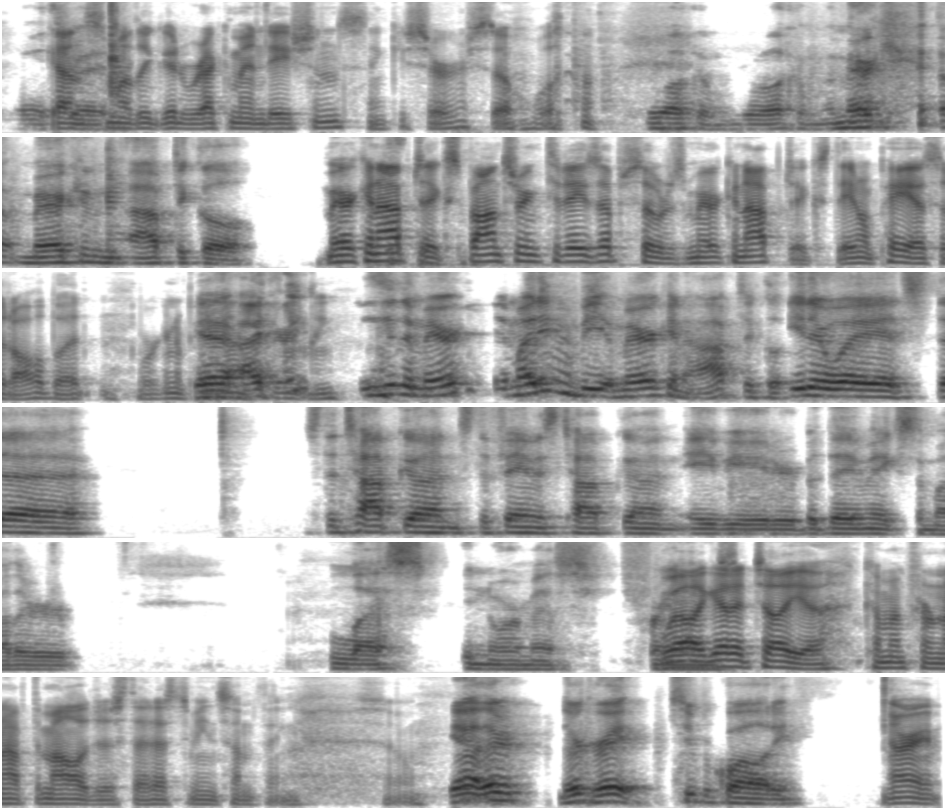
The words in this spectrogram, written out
gotten right. some other good recommendations. Thank you, sir. So, well, you're welcome. You're welcome. American American Optical. American Optics sponsoring today's episode is American Optics. They don't pay us at all, but we're gonna pay. Yeah, I think is it American? It might even be American Optical. Either way, it's the it's the Top Gun. It's the famous Top Gun aviator, but they make some other less enormous frames. Well, I got to tell you, coming from an ophthalmologist, that has to mean something. So yeah, they're they're great, super quality. All right.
